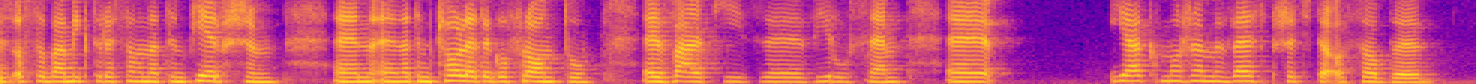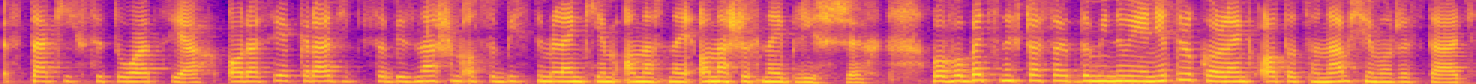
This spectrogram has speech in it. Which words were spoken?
z osobami, które są na tym pierwszym, na tym czole tego frontu walki z wirusem. Jak możemy wesprzeć te osoby w takich sytuacjach oraz jak radzić sobie z naszym osobistym lękiem o, nas, o naszych najbliższych. Bo w obecnych czasach dominuje nie tylko lęk o to, co nam się może stać,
